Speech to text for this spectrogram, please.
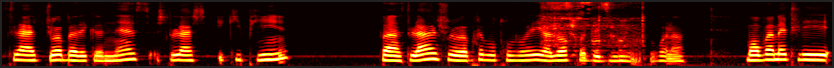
slash job avec un s slash équipier. Enfin, slash, euh, après vous trouverez à l'offre des dîners. Voilà. Bon, on va mettre les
